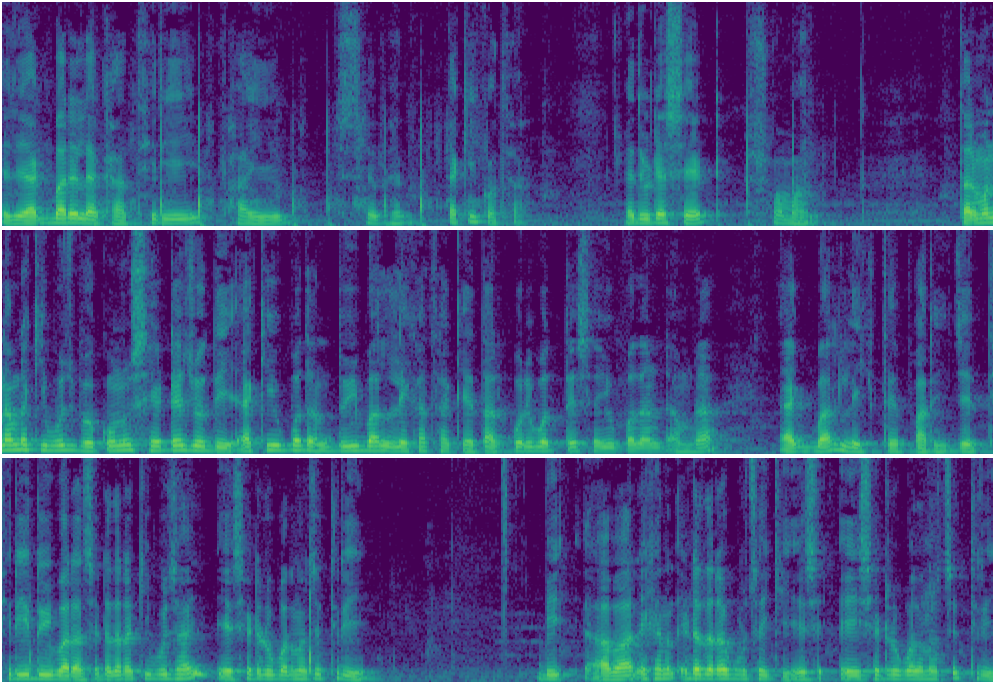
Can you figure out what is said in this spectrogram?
এই যে একবারে লেখা থ্রি ফাইভ সেভেন একই কথা। এই দুইটা সেট সমান। তার মানে আমরা কি বুঝব? কোনো সেটে যদি একই উপাদান দুইবার লেখা থাকে, তার পরিবর্তে সেই উপাদানটা আমরা একবার লিখতে পারি। যে থ্রি দুইবার আছে, এটা দ্বারা কি বোঝায়? এ সেটের উপাদান হচ্ছে থ্রি বি- আবার এখানে এটা দ্বারা বোঝায় কি? এই সেটের উপাদান হচ্ছে থ্রি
